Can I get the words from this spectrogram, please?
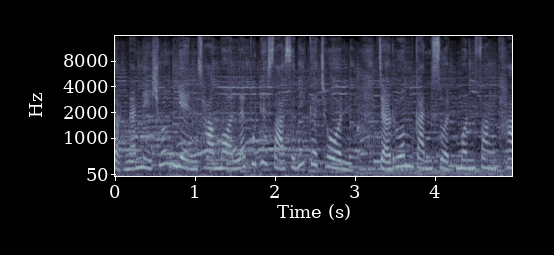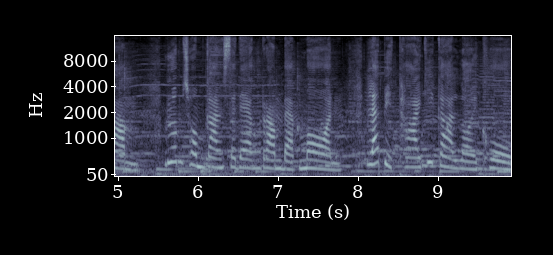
จากนั้นในช่วงเย็นชาวมอญและพุทธศาสนิกชน จะร่วมกันสวดมนต์ฟังธรรม ร่วมชมการแสดงรำแบบมอญและปิดท้ายที่การลอยโคม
